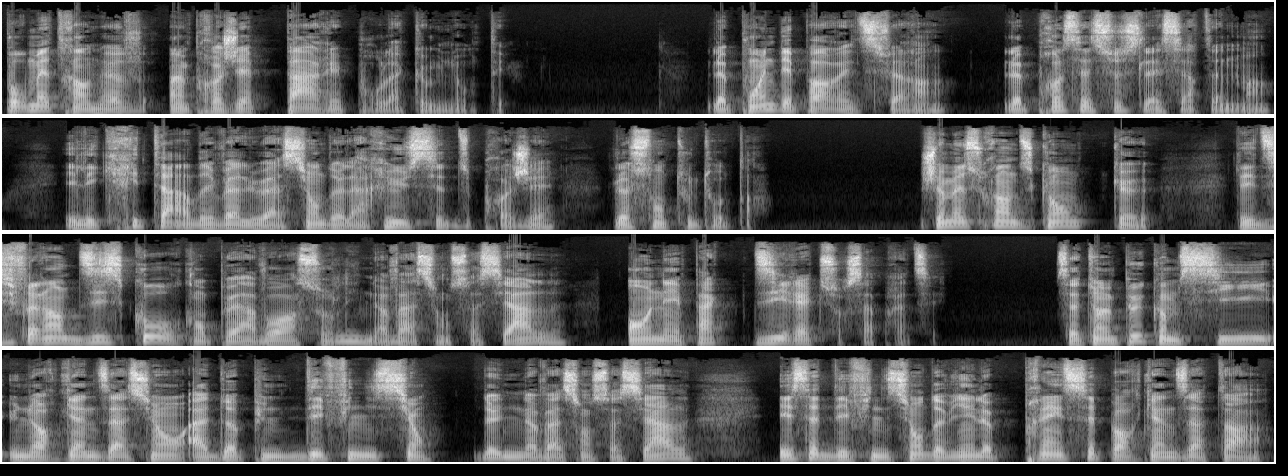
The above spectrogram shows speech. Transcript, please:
pour mettre en œuvre un projet par et pour la communauté. Le point de départ est différent, le processus l'est certainement, et les critères d'évaluation de la réussite du projet le sont tout autant. Je me suis rendu compte que les différents discours qu'on peut avoir sur l'innovation sociale ont un impact direct sur sa pratique. C'est un peu comme si une organisation adopte une définition de l'innovation sociale et cette définition devient le principe organisateur,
